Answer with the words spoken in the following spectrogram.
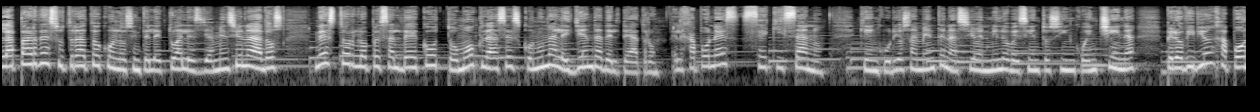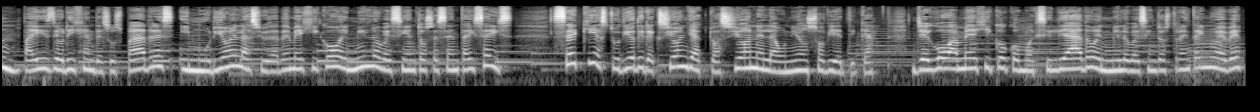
A la par de su trato con los intelectuales ya mencionados, Néstor López Aldeco tomó clases con una leyenda del teatro, el japonés Seki Sano, quien curiosamente nació en 1905 en China, pero vivió en Japón, país de origen de sus padres, y murió en la Ciudad de México en 1966. Seki estudió dirección y actuación en la Unión Soviética. Llegó a México como exiliado en 1939.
